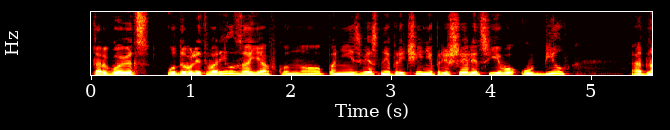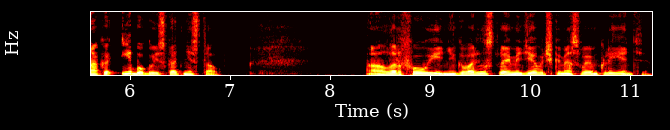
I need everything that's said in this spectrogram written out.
Торговец удовлетворил заявку, но по неизвестной причине пришелец его убил, однако Ибогу искать не стал. А Ларфауи не говорил с твоими девочками о своем клиенте?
